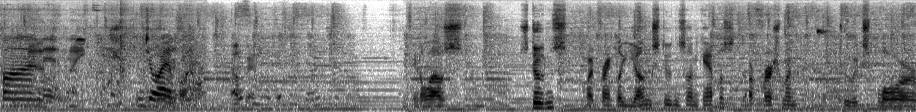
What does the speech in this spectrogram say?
Fun and enjoyable. Okay. It allows students, quite frankly, young students on campus, our freshmen, to explore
